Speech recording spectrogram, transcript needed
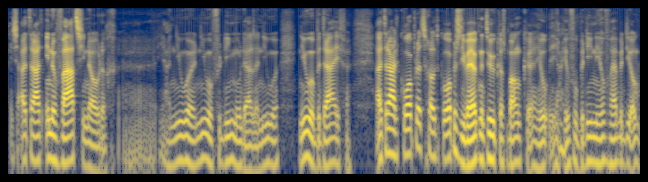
is, uiteraard innovatie nodig. Eh, ja, nieuwe, nieuwe verdienmodellen, nieuwe, nieuwe bedrijven. Uiteraard corporates, grote corporates, die wij ook natuurlijk als bank eh, heel, ja, heel veel bedienen, heel veel hebben, die, ook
